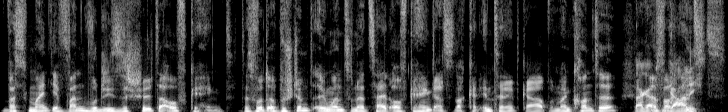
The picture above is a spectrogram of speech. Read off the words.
Was meint ihr, wann wurde dieses Schild da aufgehängt? Das wurde doch bestimmt irgendwann zu einer Zeit aufgehängt, als es noch kein Internet gab und man konnte Da gab es gar nichts.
